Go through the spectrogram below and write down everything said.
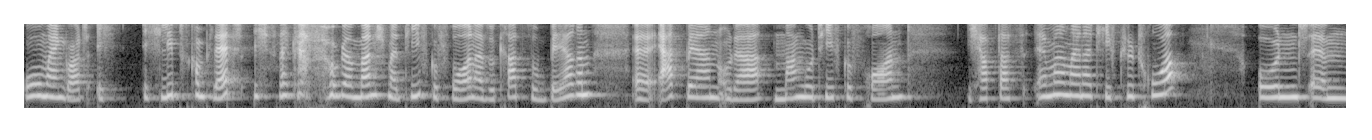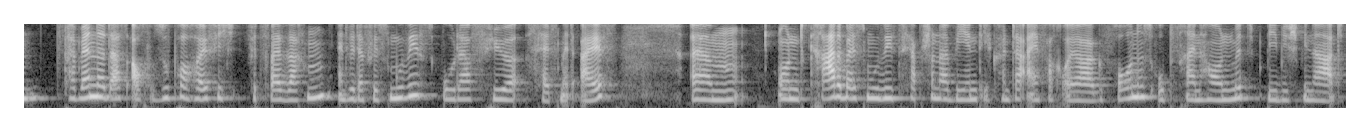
Oh mein Gott, ich, ich liebe es komplett. Ich snack das sogar manchmal tiefgefroren, also gerade so Beeren, äh, Erdbeeren oder Mango tiefgefroren. Ich habe das immer in meiner Tiefkühltruhe und ähm, verwende das auch super häufig für zwei Sachen, entweder für Smoothies oder für Self-Made Eis. Ähm, und gerade bei Smoothies, ich habe schon erwähnt, ihr könnt da einfach euer gefrorenes Obst reinhauen mit Babyspinat,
